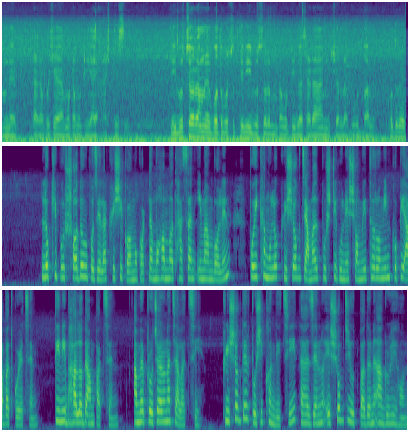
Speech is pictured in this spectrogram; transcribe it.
আপনার টাকা পয়সা মোটামুটি আসতেছে। তো এই বছর আপনার গত বছর থেকে এই বছর মোটামুটি বেচাটা ইনশাল্লাহ বহুত ভালো। লক্ষ্মীপুর সদর উপজেলা কৃষি কর্মকর্তা মোহাম্মদ হাসান ইমাম বলেন পরীক্ষামূলক কৃষক জামাল পুষ্টিগুণে সমৃদ্ধ রঙিন কপি আবাদ করেছেন। তিনি ভালো দাম পাচ্ছেন। আমরা প্রচারণা চালাচ্ছি। কৃষকদের প্রশিক্ষণ দিচ্ছি তারা যেন এ সবজি উৎপাদনে আগ্রহী হন।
